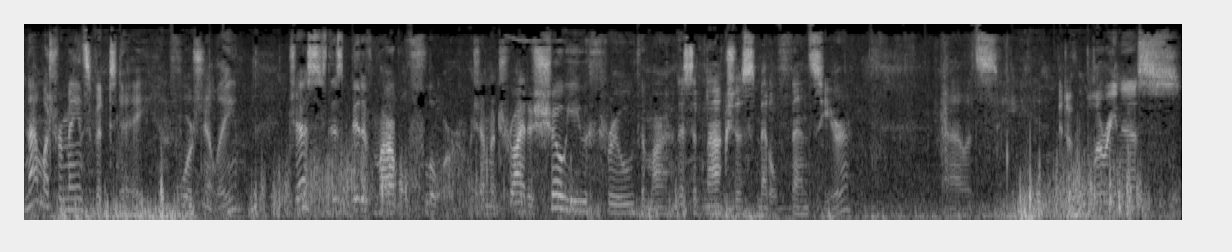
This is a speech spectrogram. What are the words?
Not much remains of it today, unfortunately, just this bit of marble floor, which I'm going to try to show you through this obnoxious metal fence here. Uh, let's see, a bit of blurriness.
